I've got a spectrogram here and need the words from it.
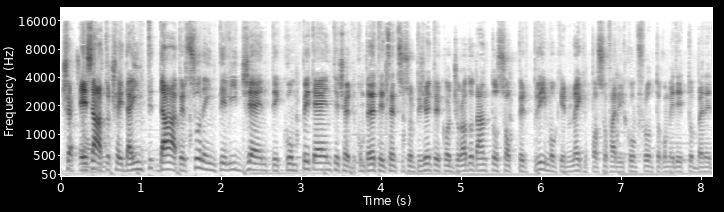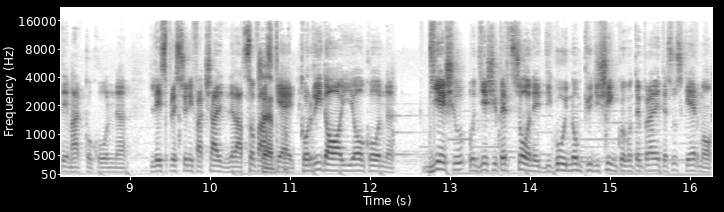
Cioè, esatto, cioè da, int- da persona intelligente e competente, cioè competente nel senso semplicemente perché ho giocato tanto, so per primo che non è che posso fare il confronto, come hai detto bene te Marco, con le espressioni facciali della Last of Us, Certo. che è il corridoio con 10, 10 persone, di cui non più di 5 contemporaneamente su schermo,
